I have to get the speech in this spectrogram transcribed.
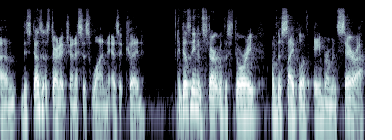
Um, this doesn't start at Genesis one as it could. It doesn't even start with the story of the cycle of Abram and Sarah.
